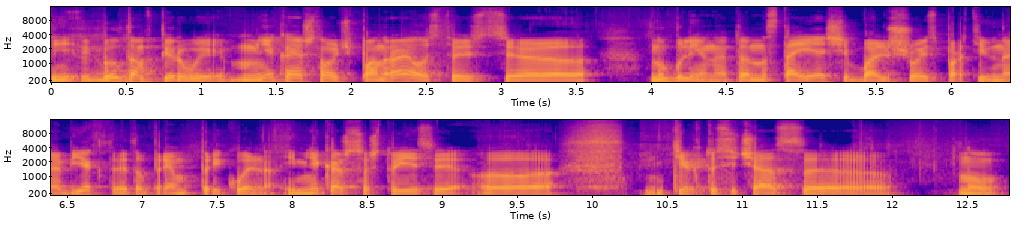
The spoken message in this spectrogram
И был там впервые. Мне, конечно, очень понравилось. То есть... Э, ну, блин, это настоящий большой спортивный объект, это прям прикольно. И мне кажется, что если э, те, кто сейчас, э, ну,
